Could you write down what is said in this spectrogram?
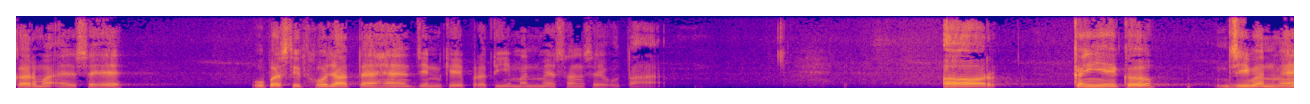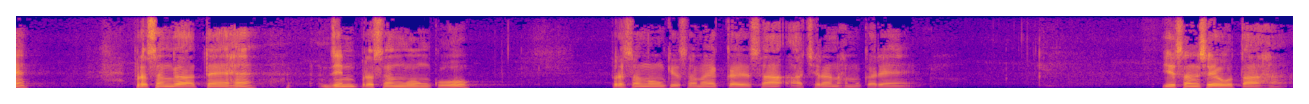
कर्म ऐसे उपस्थित हो जाते हैं जिनके प्रति मन में संशय होता है। और कई एक जीवन में प्रसंग आते हैं जिन प्रसंगों को, प्रसंगों के समय कैसा आचरण हम करें, ये संशय होता है।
